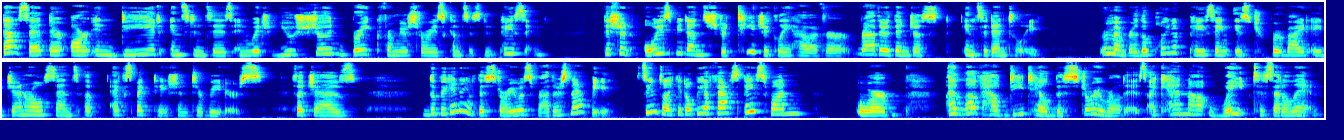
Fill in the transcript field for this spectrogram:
That said, there are indeed instances in which you should break from your story's consistent pacing. This should always be done strategically, however, rather than just incidentally. Remember, the point of pacing is to provide a general sense of expectation to readers, such as, the beginning of this story was rather snappy. Seems like it'll be a fast paced one. Or, I love how detailed this story world is. I cannot wait to settle in.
